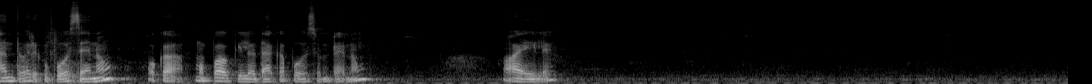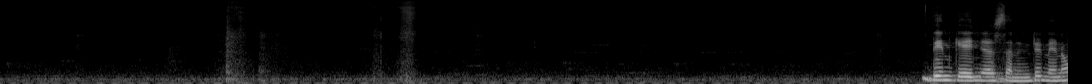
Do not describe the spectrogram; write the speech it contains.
అంతవరకు పోసాను. ఒక ముప్పావు కిలో దాకా పోసుంటాను. ఆయిల్. దీనికి ఏం చేస్తానంటే నేను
